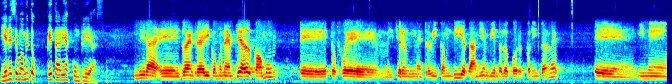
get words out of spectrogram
¿Y en ese momento qué tareas cumplías? Mira, eh, yo entré ahí como un empleado común. Eh, esto fue, me hicieron una entrevista un día también viéndolo por, por internet. Y me,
